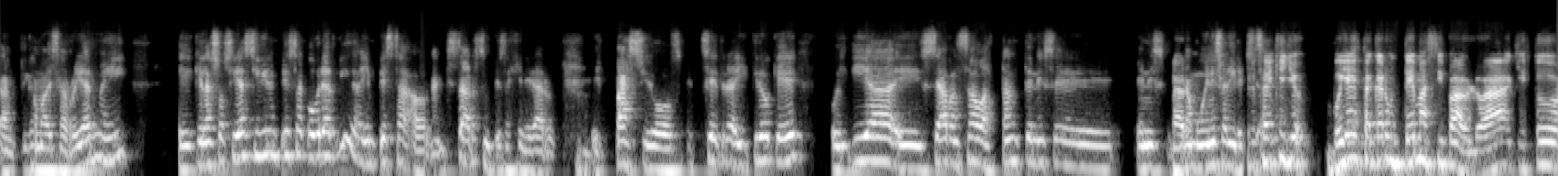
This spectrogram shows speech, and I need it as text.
a digamos, a desarrollarme ahí, eh, que la sociedad civil empieza a cobrar vida y empieza a organizarse, empieza a generar espacios, etcétera, y creo que hoy día eh, se ha avanzado bastante en, ese, en, en esa dirección. sabes que yo voy a destacar un tema así, Pablo, ¿ah? que esto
